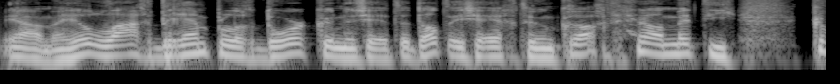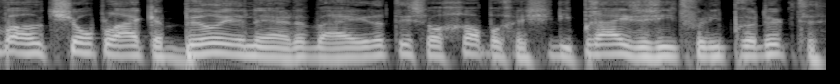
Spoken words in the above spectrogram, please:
ja, heel laagdrempelig door kunnen zetten. Dat is echt hun kracht. En dan met die quote shop like a billionaire erbij. Dat is wel grappig als je die prijzen ziet voor die producten.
